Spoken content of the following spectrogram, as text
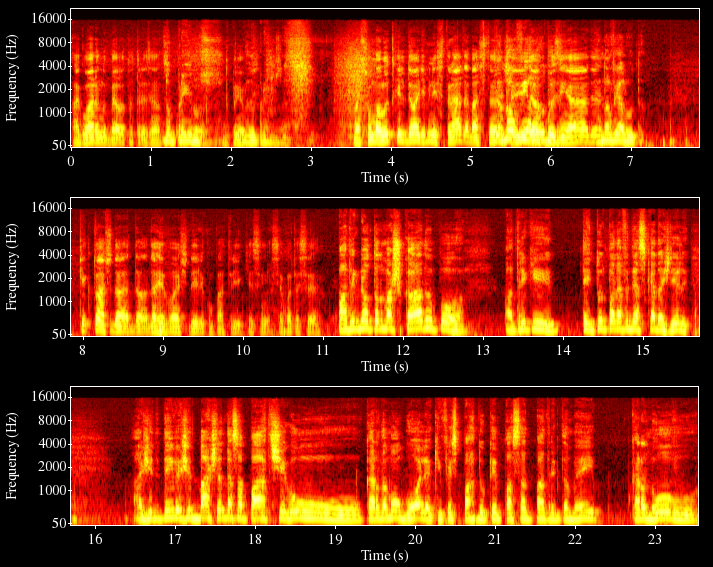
agora no Bellator 300. do Primus. Do, do Primus. Do Primus, né? Mas foi uma luta que ele deu uma administrada bastante, Eu não vi a deu uma luta. cozinhada. Eu não vi a luta. O que, que tu acha da, da, da revanche dele com o Patrick, assim, se acontecer? Patrick não estando machucado, pô. Patrick tem tudo para defender as quedas dele. A gente tem investido bastante nessa parte. Chegou um cara da Mongólia que fez parte do campo passado do Patrick também. Um cara novo,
